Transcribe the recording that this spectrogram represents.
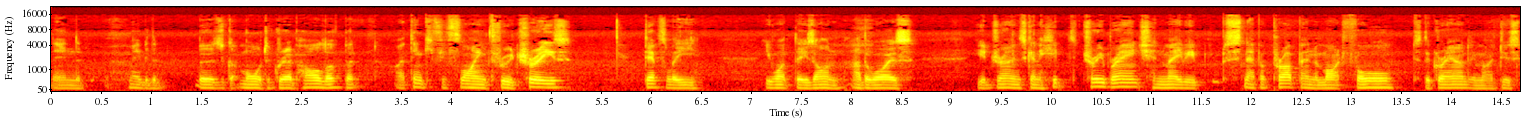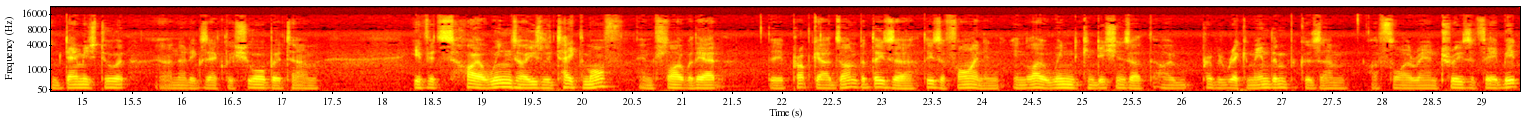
then the, maybe the birds have got more to grab hold of, but I think if you're flying through trees, definitely you want these on, otherwise your drone's going to hit the tree branch and maybe snap a prop and it might fall to the ground. It might do some damage to it. I'm not exactly sure but um, if it's higher winds I usually take them off and fly it without the prop guards on but these are these are fine. In, in low wind conditions I, I probably recommend them because um, I fly around trees a fair bit.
